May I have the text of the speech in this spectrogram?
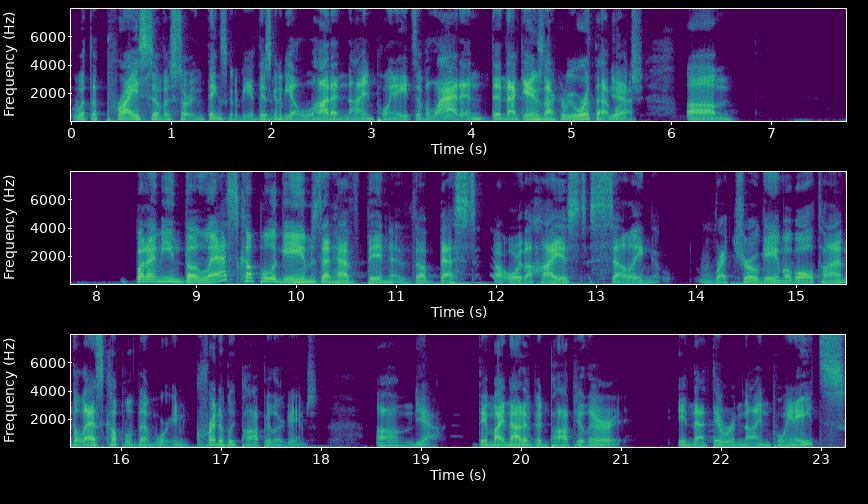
what the price of a certain thing's going to be. If there's going to be a lot of 9.8s of Aladdin, then that game's not going to be worth that Yeah. much. Um but I mean the last couple of games that have been the best uh, or the highest selling retro game of all time, the last couple of them were incredibly popular games. Um Yeah. they might not have been popular in that they were 9.8s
